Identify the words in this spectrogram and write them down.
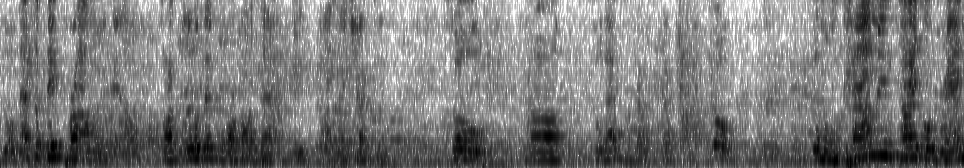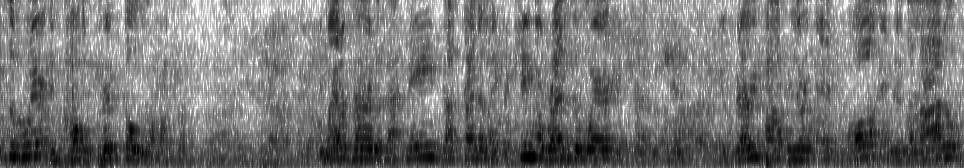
So that's a big problem, and I'll, I'll, talk a little bit more about that on my checklist. So, uh, so that's, that's, that's, so the most common type of ransomware is called CryptoLocker. You might have heard of that name. That's kind of like the king of ransomware. It's, kind of, it's, it's very popular, and all and there's a lot of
